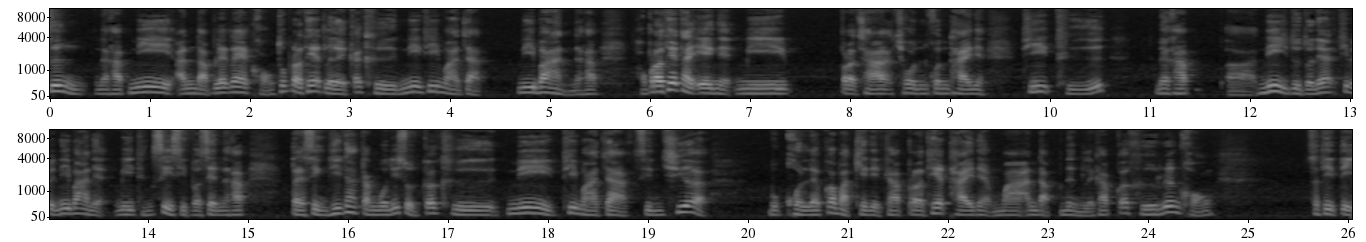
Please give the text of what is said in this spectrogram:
ซึ่งนะครับหนี้อันดับแรก ๆ ของทุกประเทศเลยก็คือหนี้ที่มาจากหนี้บ้านนะครับ ของประเทศไทยเองเนี่ยมีประชาชนคนไทยเนี่ยที่ถือนะครับหนี้อยู่ตัวเนี้ยที่เป็นหนี้บ้านเนี่ยมีถึง 40%นะครับแต่สิ่งที่น่ากังวลที่สุดก็คือหนี้ที่มาจากสินเชื่อ บุคคลแล้วก็บัตรเครดิตครับประเทศไทยเนี่ยมาอันดับหนึ่งเลยครับก็คือเรื่องของสถิติ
